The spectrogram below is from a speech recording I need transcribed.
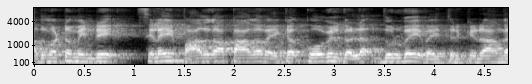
அது மட்டுமின்றி சிலையை பாதுகாப்பாக வைக்க கோவில்களில் துர்வை வைத்திருக்கிறாங்க.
